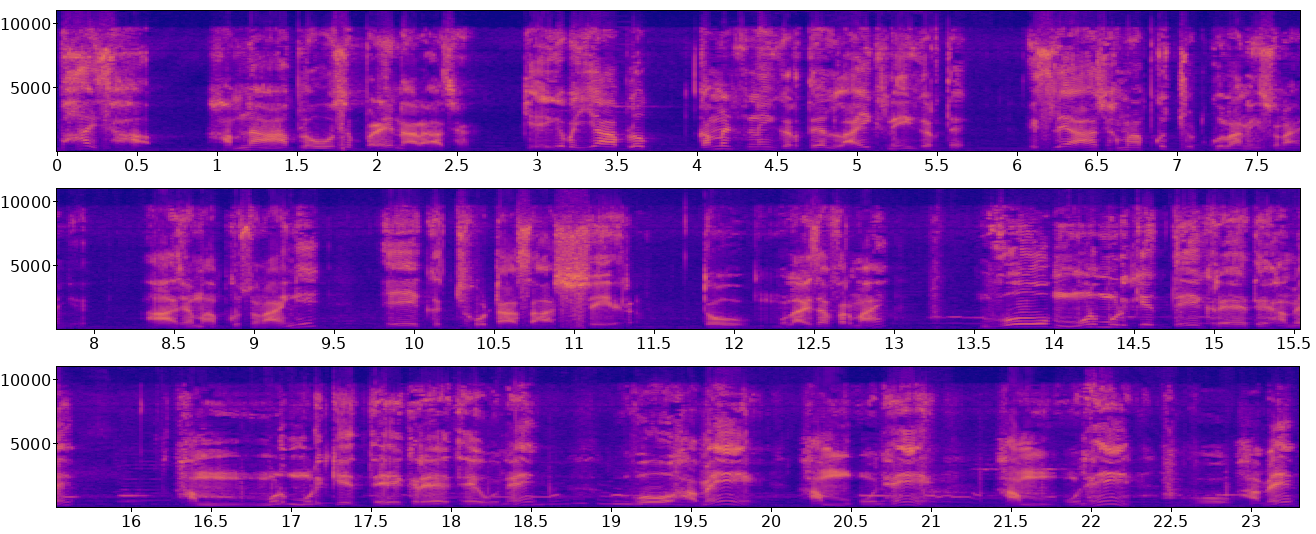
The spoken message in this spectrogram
भाई साहब हम ना आप लोगों से बड़े नाराज़ हैं। कि भैया आप लोग कमेंट नहीं करते लाइक नहीं करते। इसलिए आज हम आपको चुटकुला नहीं सुनाएँगे। आज हम आपको सुनाएँगे एक छोटा सा शेर। तो मुलायजा फरमाए, वो मुड़ मुड़ के देख रहे थे हमें। हम मुड़ मुड़ के देख रहे थे उन्हें। वो हमें, हम उन्हें हम उन्हें, वो हमें।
